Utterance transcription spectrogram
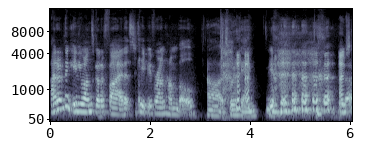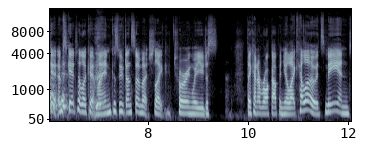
I don't think anyone's got a five. It's to keep everyone humble. Oh, it's working. Yeah. I'm scared. I'm scared to look at mine because we've done so much like touring where you just they kind of rock up and you're like, "Hello, it's me," and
